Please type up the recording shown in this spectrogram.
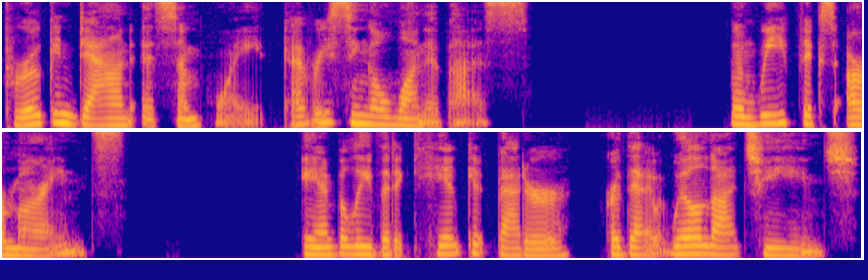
broken down at some point, every single one of us. When we fix our minds and believe that it can't get better or that it will not change.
